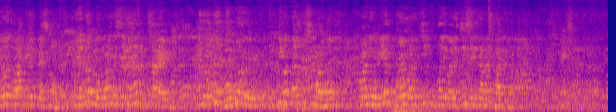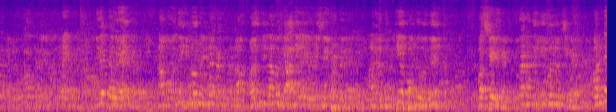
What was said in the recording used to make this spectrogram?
இருபது வார்த்தைகள் பேசணும். இதெல்லாம் உங்க குழந்தை செய்யணும்னா உஷாராயிடும் இது வந்து ஒவ்வொரு முக்கியமா தடுப்பூசி போடும்போது குழந்தையுடைய உடல் வளர்ச்சி மூளை வளர்ச்சி சரிதானான்னு பார்த்துக்கலாம். இதை தவிர நம்ம வந்து இன்னொன்று என்ன கற்றுக்கணும்னா மருந்து இல்லாமல் வியாதிகளை எப்படி சரிப்படுத்துறது? அதுல முக்கிய பங்கு வந்து ஃபர்ஸ்ட் எய்டுங்க உதாரணத்துக்கு இருமல் வச்சுங்க. தொண்டை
